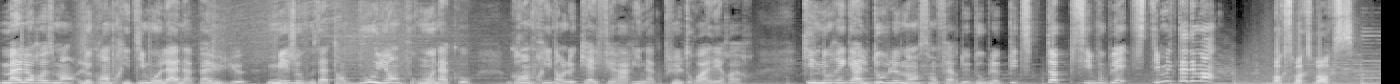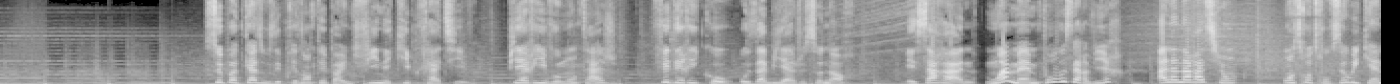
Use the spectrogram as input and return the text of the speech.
Malheureusement, le Grand Prix d'Imola n'a pas eu lieu, mais je vous attends bouillant pour Monaco, Grand Prix dans lequel Ferrari n'a plus le droit à l'erreur. Qu'il nous régale doublement sans faire de double pit stop, s'il vous plaît, simultanément Box, box, box. Ce podcast vous est présenté par une fine équipe créative. Pierre-Yves au montage, Federico aux habillages sonores et Sarah Anne, moi-même pour vous servir, à la narration. On se retrouve ce week-end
